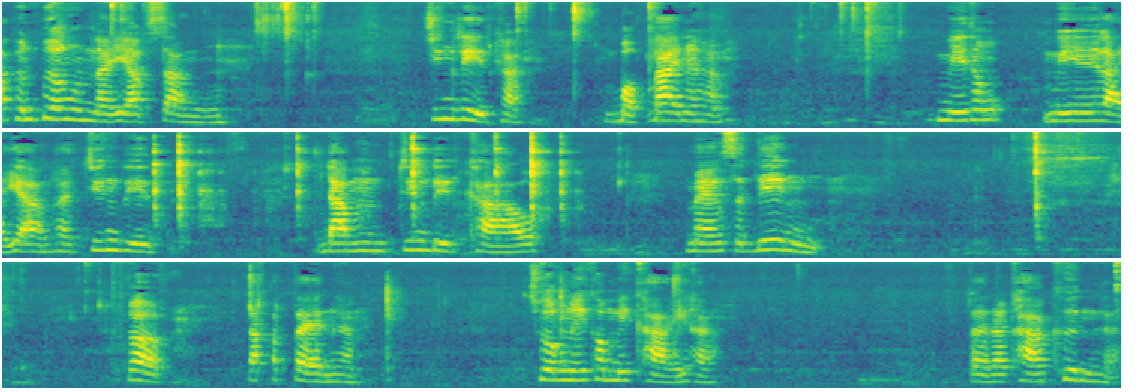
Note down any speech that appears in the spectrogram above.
ถ้าเพื่อนๆคนไหนอยากสั่งจิ้งหรีดค่ะ บอกได้นะคะ มีทั้งมีหลายอย่างค่ะ จิ้งหรีดดำจิ้งหรีดขาว แมงสดิ้งก็ตักกะแตนค่ะ ช่วงนี้เขามีขายค่ะ แต่ราคาขึ้นค่ะ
